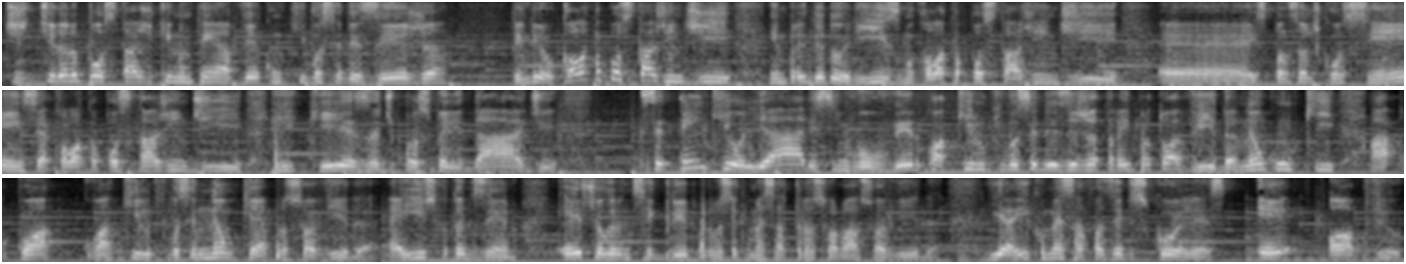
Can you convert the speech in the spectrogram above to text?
tirando postagem que não tenha a ver com o que você deseja. Entendeu? Coloca postagem de empreendedorismo, coloca postagem de é, expansão de consciência, coloca postagem de riqueza, de prosperidade. Você tem que olhar e se envolver com aquilo que você deseja atrair para tua vida, não com que a, com, a, com aquilo que você não quer para sua vida. É isso que eu estou dizendo. Esse é o grande segredo para você começar a transformar a sua vida. E aí começar a fazer escolhas. E óbvio,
